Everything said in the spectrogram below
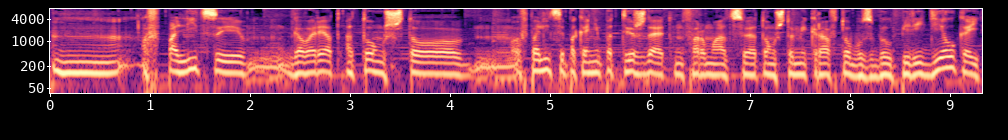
В полиции говорят о том, что в полиции пока не подтверждают информацию о том, что микроавтобус был переделкой.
